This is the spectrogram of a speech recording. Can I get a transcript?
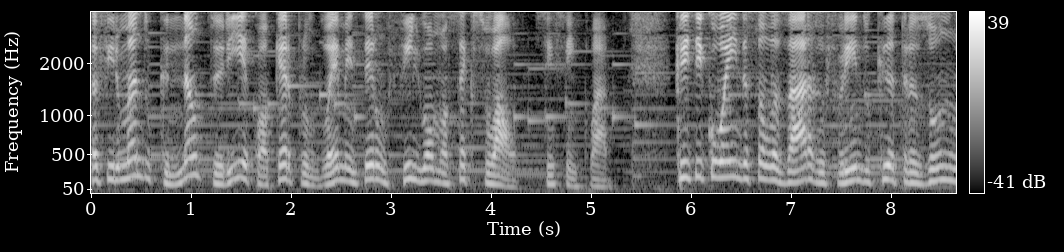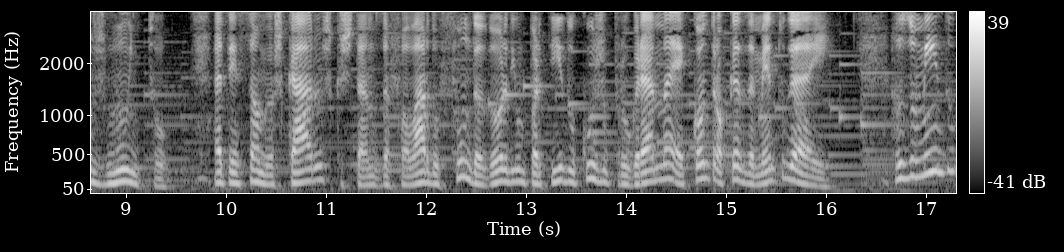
afirmando que não teria qualquer problema em ter um filho homossexual. Sim, sim, claro. Criticou ainda Salazar, referindo que atrasou-nos muito. Atenção, meus caros, que estamos a falar do fundador de um partido cujo programa é contra o casamento gay. Resumindo,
